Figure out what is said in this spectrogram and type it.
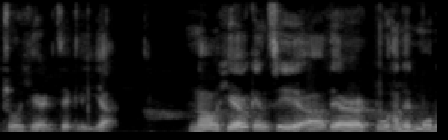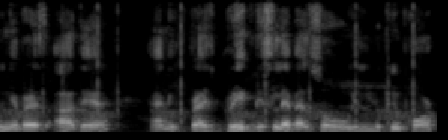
draw here exactly yeah. Now here you can see uh, there are 200 moving averages are there and if price break this level so we're looking for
